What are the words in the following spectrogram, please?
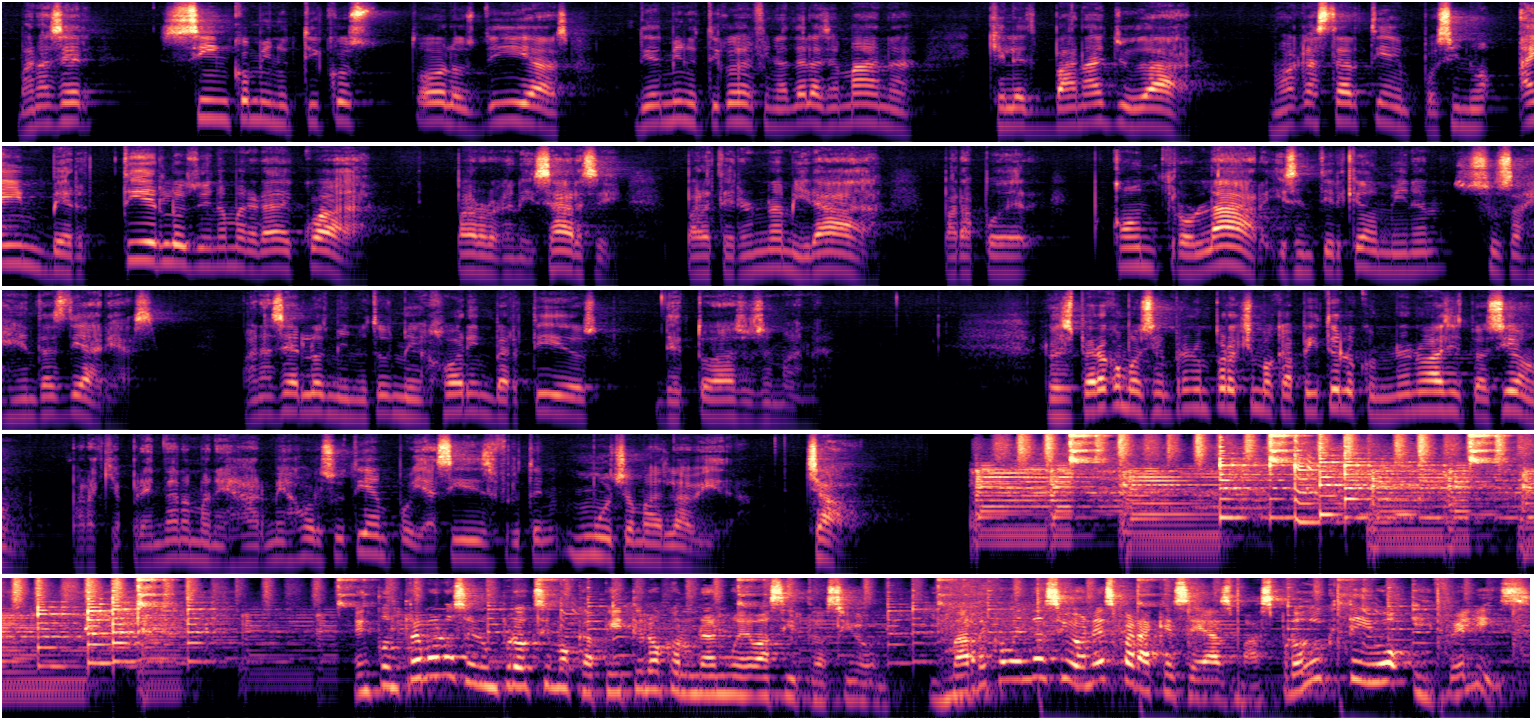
Van a ser 5 minuticos todos los días, 10 minuticos al final de la semana, que les van a ayudar, no a gastar tiempo, sino a invertirlos de una manera adecuada para organizarse, para tener una mirada, para poder controlar y sentir que dominan sus agendas diarias. Van a ser los minutos mejor invertidos de toda su semana. Los espero como siempre en un próximo capítulo con una nueva situación para que aprendan a manejar mejor su tiempo y así disfruten mucho más la vida. Chao. Encontrémonos en un próximo capítulo con una nueva situación y más recomendaciones para que seas más productivo y feliz.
